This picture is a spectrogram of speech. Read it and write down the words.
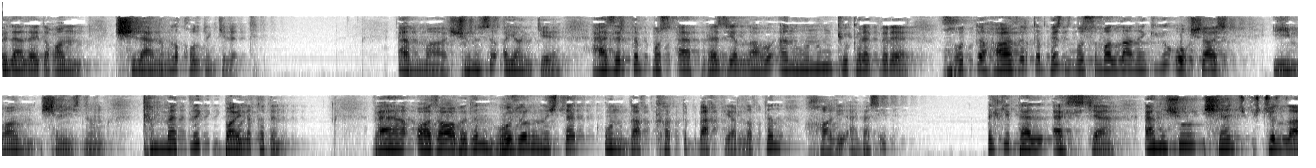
bilalaydigan kishilarning qo'ldan keladi. Ammo shunisi ayonki hazrati musab roziyallohu anhuning ko'kraklari xuddi hozirgi biz musulmonlarnikiga o'xshash iymon ishonchning qimmatlik boyliqidan va azobidan huzurlanishda undoq katta baxtiyorlikdan xoli emas edi. Balki dal aksicha ana shu ishonch uchunla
